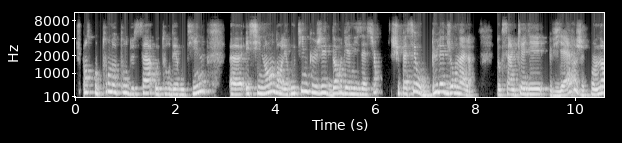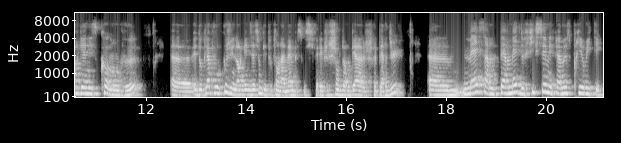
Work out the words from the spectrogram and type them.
je pense qu'on tourne autour de ça, autour des routines. Euh, et sinon, dans les routines que j'ai d'organisation, je suis passée au bullet journal. Donc, c'est un cahier vierge qu'on organise comme on veut. Euh, et donc là, pour le coup, j'ai une organisation qui est tout le temps la même parce que s'il fallait que je change d'orga, je serais perdue. Euh, mais ça me permet de fixer mes fameuses priorités.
